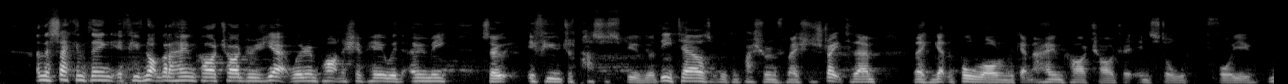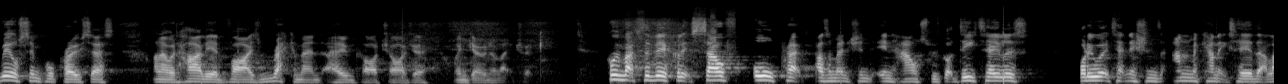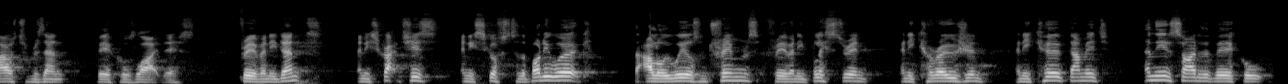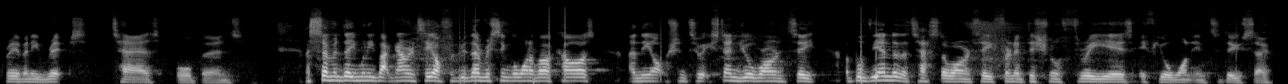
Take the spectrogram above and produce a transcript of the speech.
And the second thing, if you've not got a home car charger as yet, we're in partnership here with Ohme. So if you just pass us a few of your details, we can pass your information straight to them. They can get the ball rolling with getting a home car charger installed for you. Real simple process, and I would highly advise and recommend a home car charger when going electric. Coming back to the vehicle itself, all prepped, as I mentioned, in-house. We've got detailers, bodywork technicians and mechanics here that allow us to present vehicles like this, free of any dents, any scratches, any scuffs to the bodywork, the alloy wheels and trims, free of any blistering, any corrosion, any curb damage, and the inside of the vehicle free of any rips, tears or burns. A seven day money back guarantee offered with every single one of our cars and the option to extend your warranty above the end of the Tesla warranty for an additional three years if you're wanting to do so.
